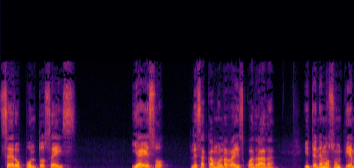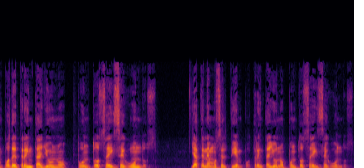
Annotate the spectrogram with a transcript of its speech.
0.6 y a eso le sacamos la raíz cuadrada y tenemos un tiempo de 31.6 segundos. Ya tenemos el tiempo, 31.6 segundos.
